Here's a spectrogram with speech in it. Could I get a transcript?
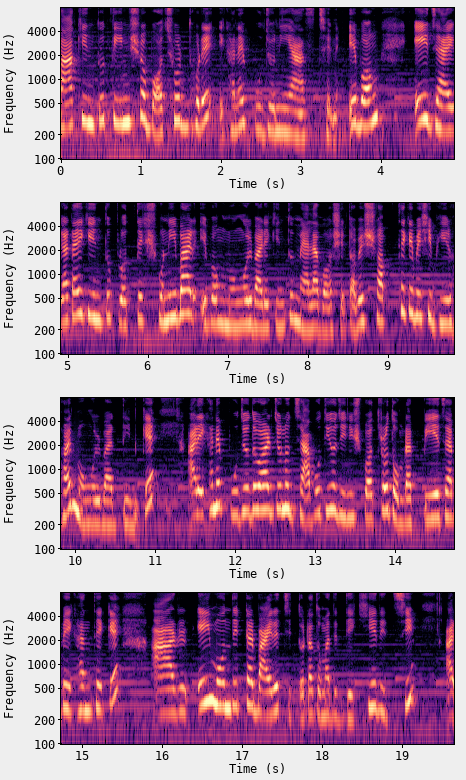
মা কিন্তু তিনশো বছর ধরে এখানে পুজো নিয়ে আসছেন এবং এই জায়গাটায় কিন্তু প্রত্যেক শনিবার এবং মঙ্গলবারে কিন্তু মেলা বসে। তবে সব থেকে বেশি ভিড় হয় মঙ্গলবার দিনকে। আর এখানে পুজো দেওয়ার জন্য যাবতীয় জিনিসপত্র তোমরা পেয়ে যাবে এখান থেকে। আর এই মন্দিরটার বাইরের চিত্রটা তোমাদের দেখিয়ে দিচ্ছি। আর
